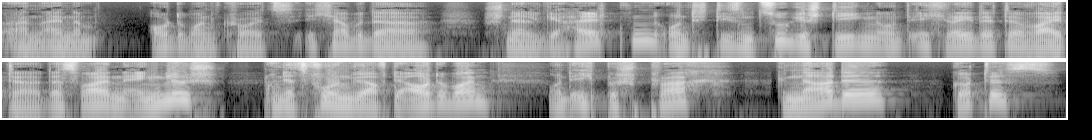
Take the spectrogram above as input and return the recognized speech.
An einem Autobahnkreuz. Ich habe da schnell gehalten und die sind zugestiegen und ich redete weiter. Das war in Englisch und jetzt fuhren wir auf der Autobahn und ich besprach Gnade Gottes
